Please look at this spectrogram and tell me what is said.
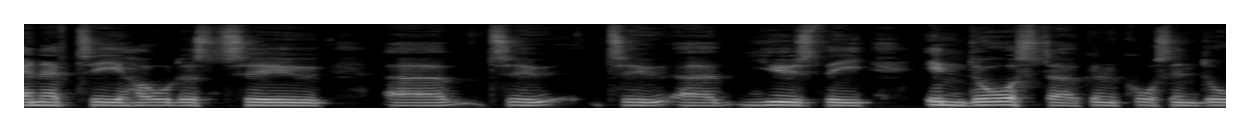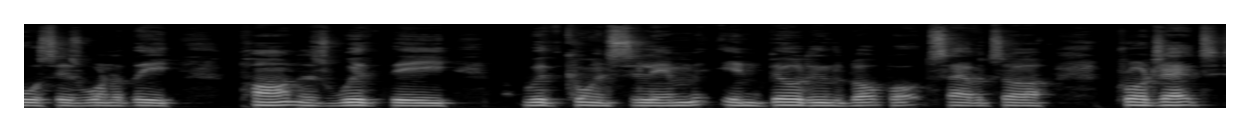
NFT holders to uh, to to use the Indorse token. Of course, Indorse is one of the partners with the with Coinsilium in building the Blockbots avatar project.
